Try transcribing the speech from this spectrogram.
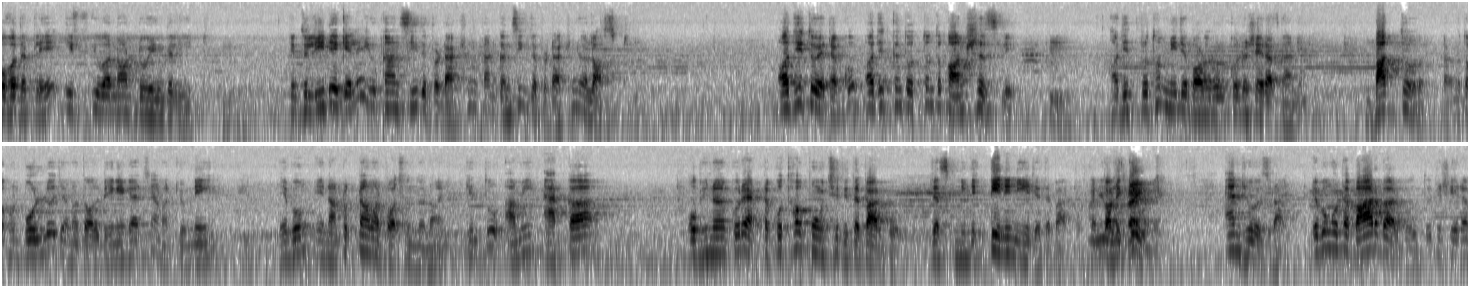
over the play if you are not doing the lead. কিন্তু লিডে গেলে you can see the production can conceive the production you lost অজিতও এটা খুব অজিত কিন্তু অত্যন্ত কনসিয়াসলি অজিত প্রথম নিজে বড় রোল করল শেরাফ গানে বাধ্য হয়ে কারণ তখন বলল যে আমার দল ভেঙে গেছে আমার কেউ নেই এবং এই নাটকটা আমার পছন্দ নয় কিন্তু আমি একা অভিনয় করে একটা কোথাও পৌঁছে দিতে পারব জাস্ট নিজে টেনে নিয়ে যেতে পারব দলে কেউ নেই। অ্যান্ড হি ওয়াজ রাইট এবং ওটা বারবার বলতো যে সেরা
